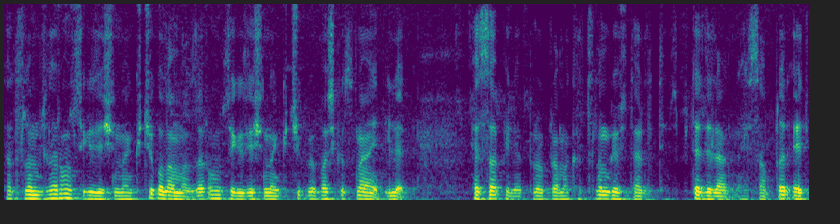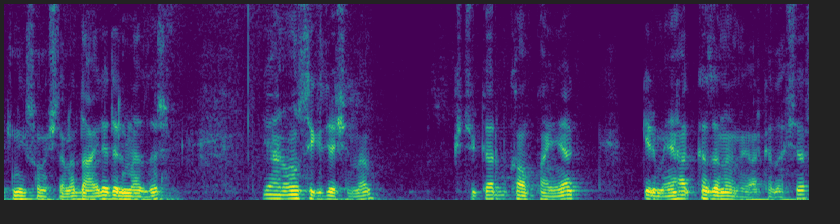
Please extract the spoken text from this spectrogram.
Katılımcılar 18 yaşından küçük olamazlar. 18 yaşından küçük ve başkasına ile hesap ile programa katılım gösterdiği tespit edilen hesaplar etkinlik sonuçlarına dahil edilmezler. Yani 18 yaşından küçükler bu kampanyaya girmeye hak kazanamıyor arkadaşlar.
